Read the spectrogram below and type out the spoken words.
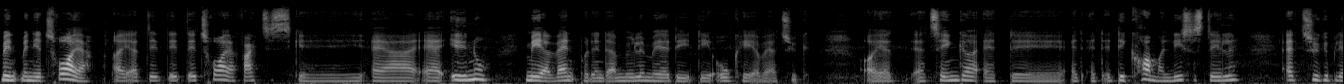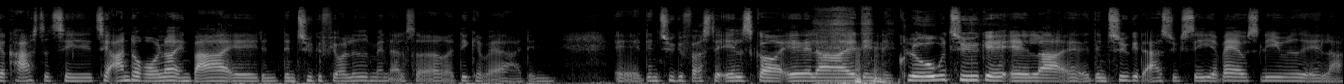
Men, men jeg tror jeg, og jeg, det, det, det tror jeg faktisk øh, er, er endnu mere vand på den der mølle med, at det, det er okay at være tyk. Og jeg, jeg tænker, at, øh, at, at, at det kommer lige så stille, at tykke bliver kastet til, til andre roller end bare øh, den, den tykke fjollede, men altså det kan være den, øh, den tykke første elsker, eller øh, den, den kloge tykke, eller øh, den tykke, der har succes i erhvervslivet, eller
